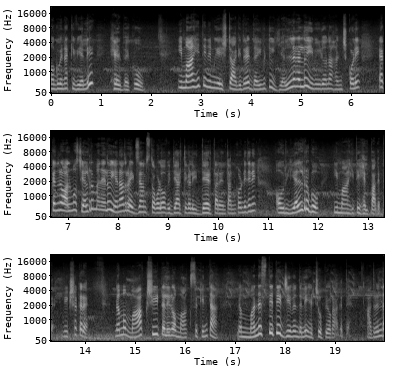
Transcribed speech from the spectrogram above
ಮಗುವಿನ ಕಿವಿಯಲ್ಲಿ ಹೇಳಬೇಕು. ಈ ಮಾಹಿತಿ ನಿಮಗೆ ಇಷ್ಟ ಆಗಿದರೆ ದಯವಿಟ್ಟು ಎಲ್ಲರಲ್ಲೂ ಈ ವಿಡಿಯೋನ ಹಂಚ್ಕೊಳ್ಳಿ. ಯಾಕಂದರೆ ಆಲ್ಮೋಸ್ಟ್ ಎಲ್ಲರ ಮನೆಯಲ್ಲೂ ಏನಾದರೂ ಎಕ್ಸಾಮ್ಸ್ ತೊಗೊಳ್ಳೋ ವಿದ್ಯಾರ್ಥಿಗಳು ಇದ್ದೇ ಇರ್ತಾರೆ ಅಂತ ಅಂದ್ಕೊಂಡಿದ್ದೀನಿ ಅವ್ರು ಎಲ್ರಿಗೂ ಈ ಮಾಹಿತಿ ಹೆಲ್ಪ್ ಆಗುತ್ತೆ. ವೀಕ್ಷಕರೇ, ನಮ್ಮ ಮಾರ್ಕ್ ಮಾರ್ಕ್ಸ್ಗಿಂತ ನಮ್ಮ ಮನಸ್ಥಿತಿ ಜೀವನದಲ್ಲಿ ಹೆಚ್ಚು ಉಪಯೋಗ ಆಗುತ್ತೆ. ಆದ್ದರಿಂದ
